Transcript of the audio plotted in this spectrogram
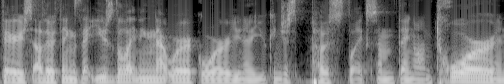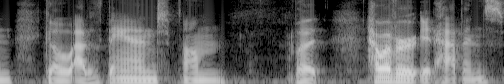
various other things that use the Lightning Network, or you know, you can just post like something on Tor and go out of band. Um, but however it happens,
